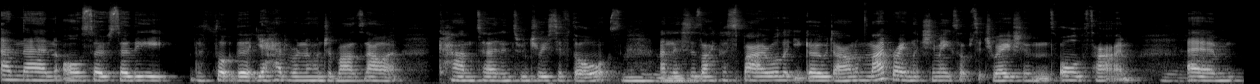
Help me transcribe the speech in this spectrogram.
And then also, so the the thought that your head running 100 miles an hour can turn into intrusive thoughts. And this is like a spiral that you go down. And my brain literally makes up situations all the time. Um,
